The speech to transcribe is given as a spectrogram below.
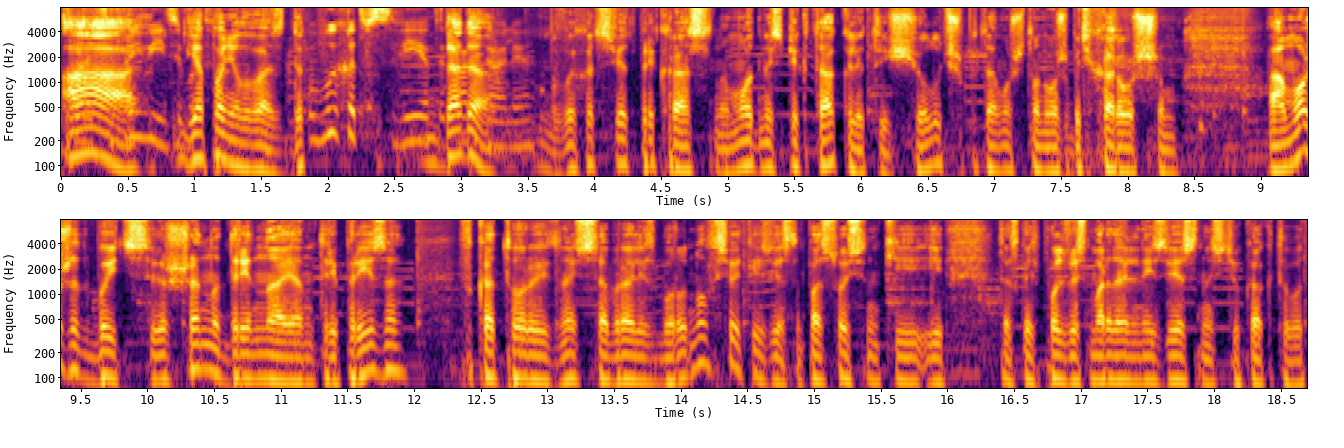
А, привить. я вот понял вас. Да, Выход в свет и да, так да. далее. Выход в свет прекрасно. Модный спектакль это еще лучше, потому что он может быть хорошим. А может быть совершенно дрянная антреприза, в которой, значит, собрали сбору. Ну, все это известно по сосенке и, так сказать, пользуясь мордальной известностью, как-то вот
